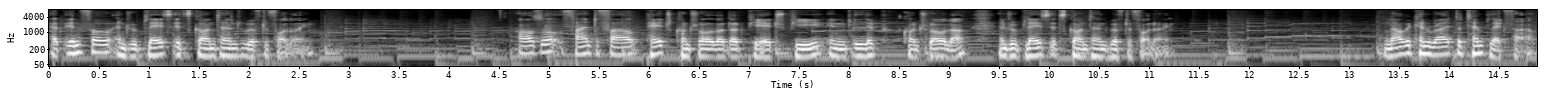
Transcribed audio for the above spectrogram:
appinfo and replace its content with the following. Also, find the file pagecontroller.php in libcontroller and replace its content with the following. Now we can write the template file.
